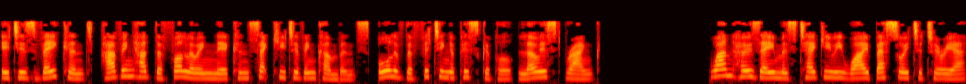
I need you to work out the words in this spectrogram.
It is vacant, having had the following near consecutive incumbents, all of the fitting episcopal lowest rank. Juan José Mastegui y Besoitaturia,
